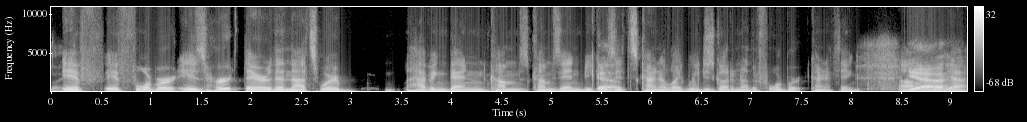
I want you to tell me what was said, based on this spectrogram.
Like, if if Forbort is hurt there, then that's where having Benn comes comes in because Yeah. it's kind of like we just got another Forbort kind of thing. Um, Yeah. yeah.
